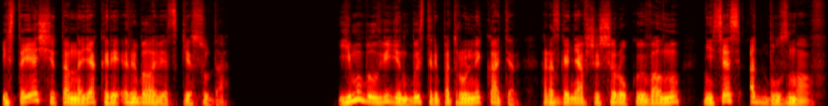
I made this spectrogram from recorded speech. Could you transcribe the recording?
и стоящие там на якоре рыболовецкие суда. Ему был виден быстрый патрульный катер, разгонявший широкую волну, несясь от Булзмауф.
